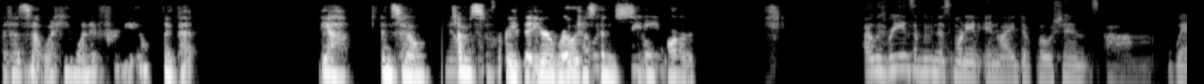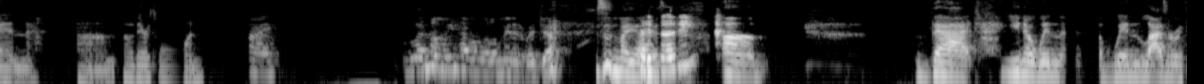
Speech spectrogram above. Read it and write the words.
but that's not what he wanted for you. Like that. Yeah. And so no, I'm sorry that your road has been reading, so hard. I was reading something this morning in my devotions um, when, um, oh, there's one. Hi. Let me have a little minute with you. this is my youngest. Hey, buddy. Um, that, you know, when, when Lazarus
